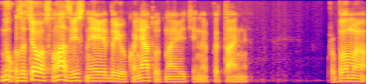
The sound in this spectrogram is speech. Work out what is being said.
Ну, за цього слона, звісно, я віддаю коня, тут навіть і не питання. Проблема.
